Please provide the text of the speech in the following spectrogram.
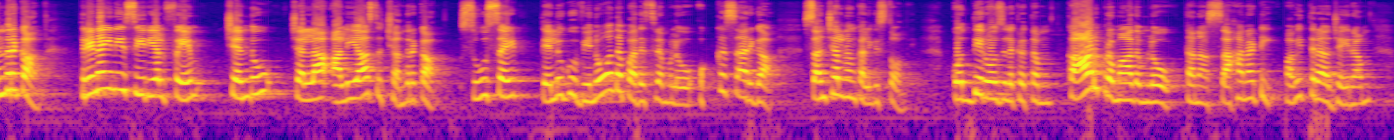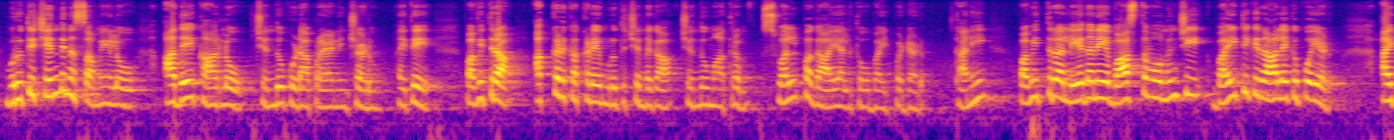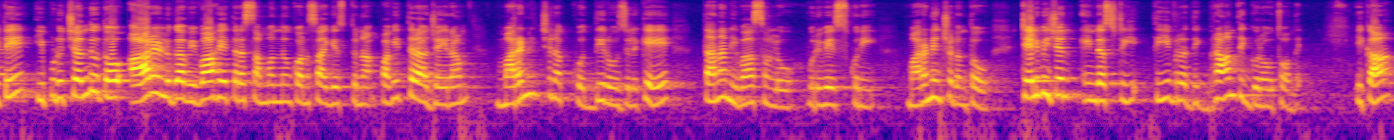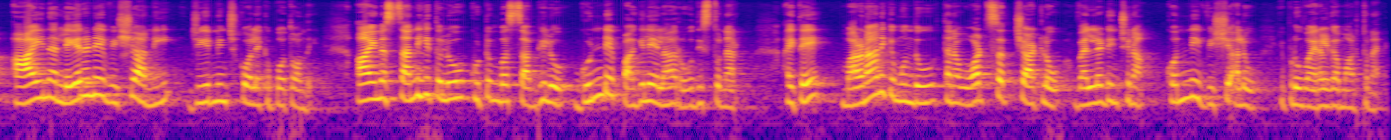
Chandrakanth. Trinayani serial fame Chandu Chella alias Chandrakanth. Suicide Telugu వినోద పరిశ్రమలో ఒక్కసారిగా సంచలనం కలిగిస్తోంది. కొద్ది రోజుల క్రితం కారు ప్రమాదంలో తన సహనటి పవిత్ర జయరాం మృతి చెందిన సమయంలో అదే కారులో చందు కూడా ప్రయాణించాడు. అయితే పవిత్ర అక్కడికక్కడే మృతి చెందగా చందు మాత్రం స్వల్ప గాయాలతో బయటపడ్డాడు. కానీ పవిత్ర లేదనే వాస్తవం నుంచి బయటికి రాలేకపోయాడు. అయితే ఇప్పుడు చందుతో ఆరేళ్ళుగా వివాహేతర సంబంధం కొనసాగిస్తున్న పవిత్ర జయరాం మరణించిన కొద్ది రోజులకే తన నివాసంలో ఉరివేసుకుని మరణించడంతో టెలివిజన్ ఇండస్ట్రీ తీవ్ర దిగ్భ్రాంతికి గురవుతోంది. ఇక ఆయన లేరనే విషయాన్ని జీర్ణించుకోలేకపోతోంది. ఆయన సన్నిహితులు కుటుంబ సభ్యులు గుండె పగిలేలా రోధిస్తున్నారు. అయితే మరణానికి ముందు తన వాట్సాప్ చాట్లో వెల్లడించిన కొన్ని విషయాలు ఇప్పుడు వైరల్గా మారుతున్నాయి.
